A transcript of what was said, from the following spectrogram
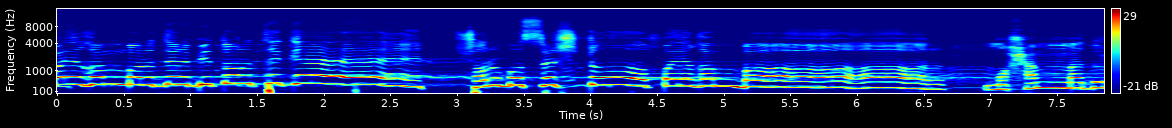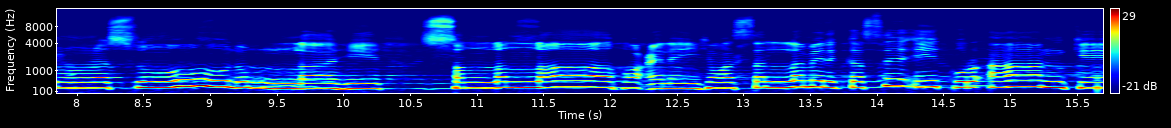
পয়গম্বরদের ভিতর থেকে সর্বশ্রেষ্ঠ পয়গম্বর মুহাম্মাদুর আলাইহি ওয়াসাল্লামের কাছে এই কোরআনকে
